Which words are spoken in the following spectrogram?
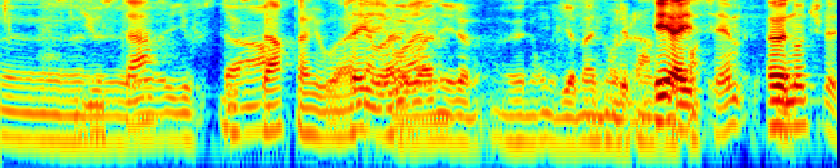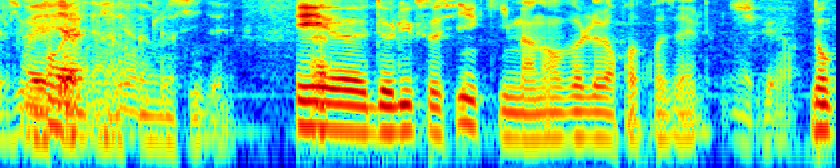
Euh, YouStar. YouStar. Taiwan. Et le- euh, non, Yaman, non, les pas Et. ASM. Euh, non, tu l'as dit. C'est- Ouais, Et Ah. euh, Deluxe aussi, qui maintenant volent de leurs propres ailes. Super. Donc,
